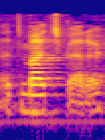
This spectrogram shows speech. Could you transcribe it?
That's much better.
